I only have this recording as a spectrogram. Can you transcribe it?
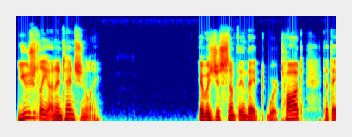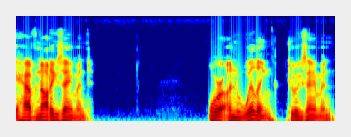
usually unintentionally. It was just something they were taught that they have not examined or unwilling to examine.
